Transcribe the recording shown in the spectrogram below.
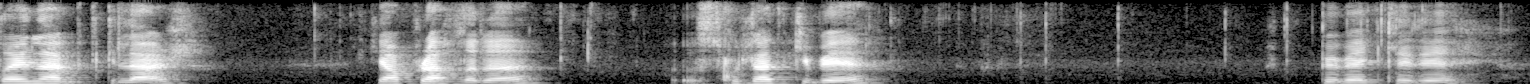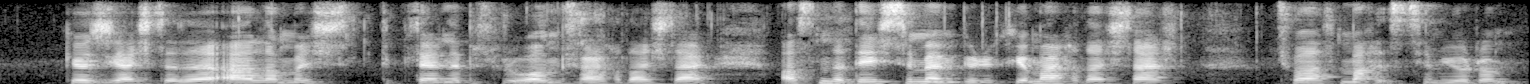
dayanan bitkiler yaprakları sulat gibi bebekleri gözyaşları ağlamış diplerinde bir sürü olmuş arkadaşlar. Aslında değiştirmem gerekiyor arkadaşlar çoğaltmak istemiyorum.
